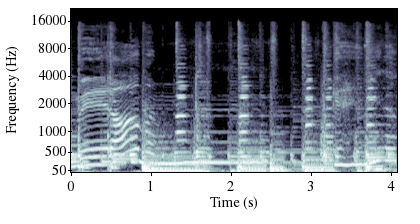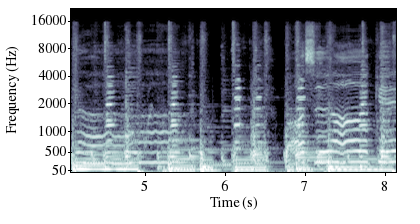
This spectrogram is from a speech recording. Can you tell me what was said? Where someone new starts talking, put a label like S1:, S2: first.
S1: मेरा मन कहने लगा पास आके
